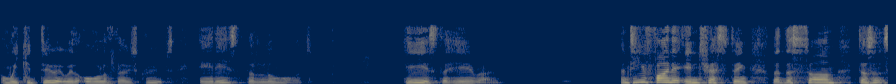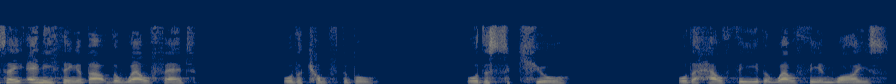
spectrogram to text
And we could do it with all of those groups. It is the Lord. He is the hero. And do you find it interesting that the psalm doesn't say anything about the well fed, or the comfortable, or the secure, or the healthy, the wealthy and wise,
